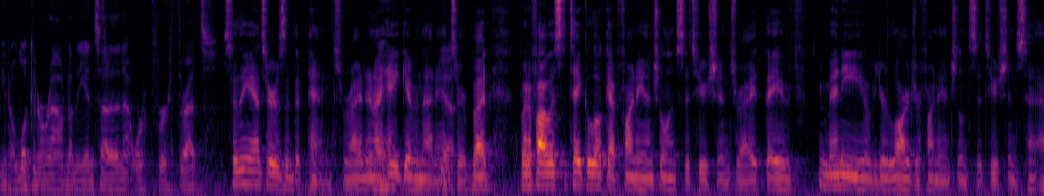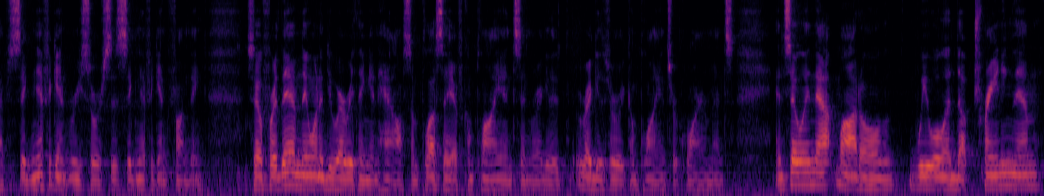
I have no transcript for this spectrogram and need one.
you know, looking around on the inside of the network for threats? So the answer is it depends, right? And right. I hate giving that answer, yeah. but but if I was to take a look at financial institutions, right? They've many of your larger financial institutions have significant resources, significant funding. So for them, they want to do everything in house, and plus they have compliance and regula- regulatory compliance requirements. And so in that model, we will end up training them.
